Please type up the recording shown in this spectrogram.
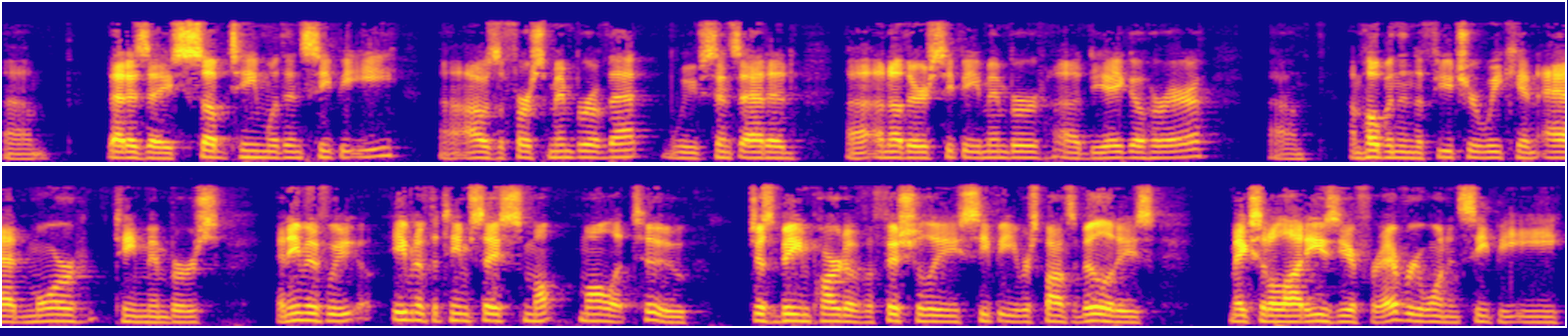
Um, that is a sub team within CPE. Uh, I was the first member of that. We've since added uh, another CPE member, uh, Diego Herrera. Um, I'm hoping in the future we can add more team members, and even if we, even if the team stays small, small at two, just being part of officially CPE responsibilities makes it a lot easier for everyone in CPE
